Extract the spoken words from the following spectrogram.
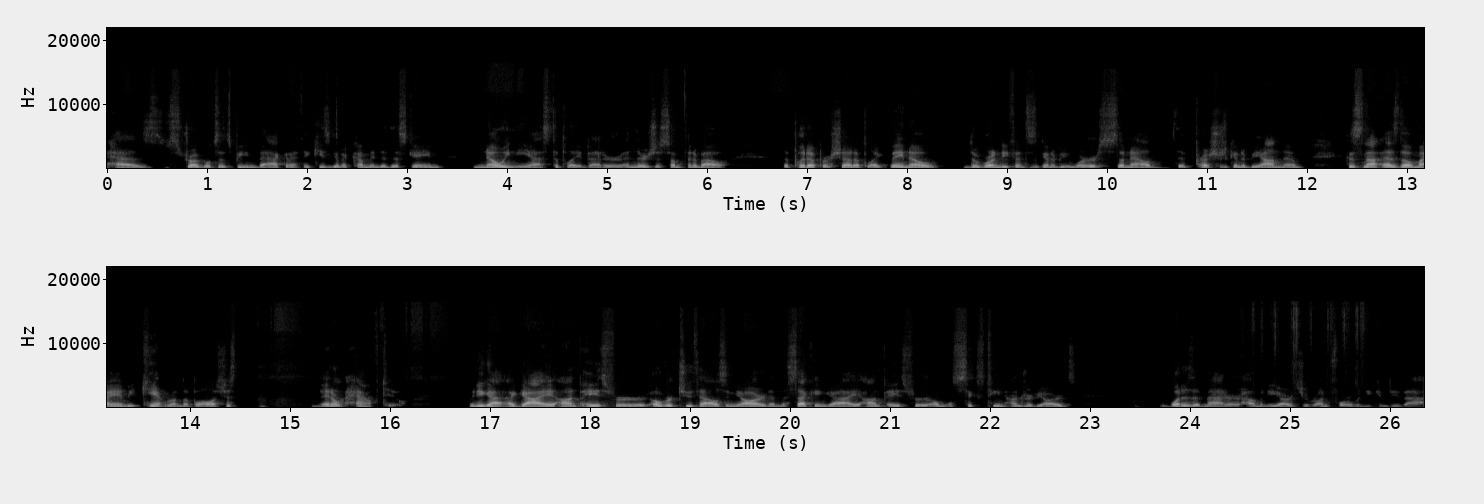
has struggled since being back, and I think he's going to come into this game knowing he has to play better. And there's just something about the put up or shut up. Like they know the run defense is going to be worse. So now the pressure is going to be on them because it's not as though Miami can't run the ball. It's just they don't have to when you got a guy on pace for over 2,000 yards and the second guy on pace for almost 1,600 yards, what does it matter how many yards you run for when you can do that?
